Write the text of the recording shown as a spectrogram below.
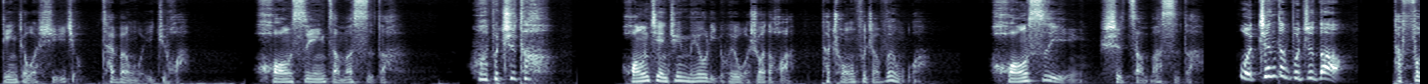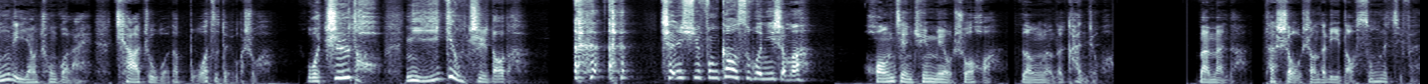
盯着我许久，才问我一句话：“黄思颖怎么死的？”我不知道。黄建军没有理会我说的话，他重复着问我：“黄思颖是怎么死的？”我真的不知道。他疯了一样冲过来，掐住我的脖子，对我说。我知道，你一定知道的。陈旭峰告诉过你什么？黄建军没有说话，冷冷的看着我。慢慢的，他手上的力道松了几分，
